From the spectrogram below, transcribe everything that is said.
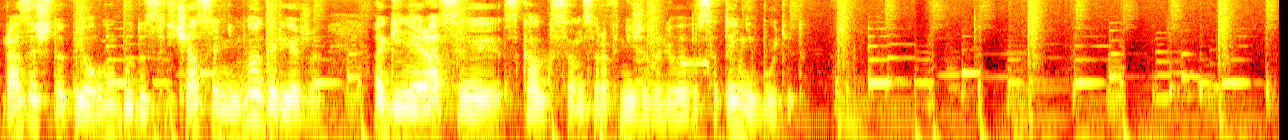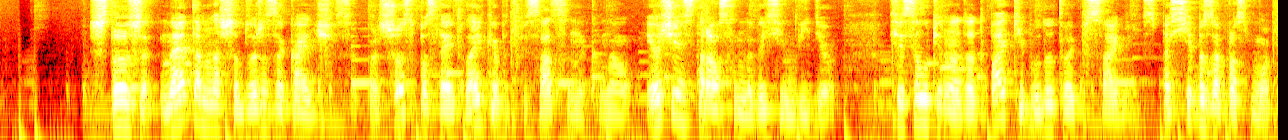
разве что биомы будут встречаться немного реже, а генерации скалк сенсоров ниже нулевой высоты не будет. Что же, на этом наш обзор заканчивается. Прошу поставить лайк и подписаться на канал. Я очень старался над этим видео. Все ссылки на датпаки будут в описании. Спасибо за просмотр.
